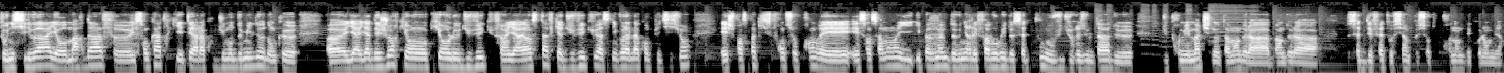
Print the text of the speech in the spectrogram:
Tony Silva, il y a Omar Daf, euh, ils sont quatre qui étaient à la Coupe du Monde 2002. Donc, euh, euh, il, y a, il y a des joueurs qui ont, qui ont le du vécu, enfin, il y a un staff qui a du vécu à ce niveau-là de la compétition, et je pense pas qu'ils se feront surprendre, et, et sincèrement, ils, ils, peuvent même devenir les favoris de cette poule au vu du résultat de, du premier match, notamment de la, ben, de la, cette défaite aussi un peu surprenante des Colombiens.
